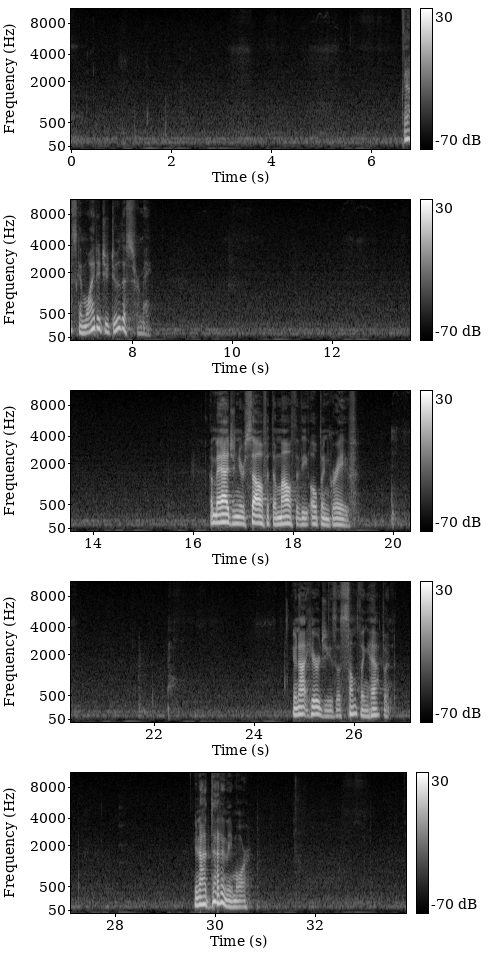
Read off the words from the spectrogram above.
Ask him, why did you do this for me? Imagine yourself at the mouth of the open grave. You're not here, Jesus. Something happened. You're not dead anymore.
